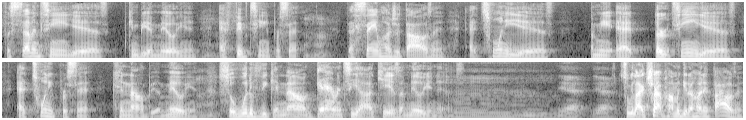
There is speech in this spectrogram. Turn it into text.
for 17 years can be a million mm-hmm. at 15 percent. Mm-hmm. That same hundred thousand at 20 years, I mean at 13 years at 20 percent can now be a million. Mm. So what if we can now guarantee our kids are millionaires? Mm, yeah, yeah. So we like, Trap, how am I gonna get a hundred thousand?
